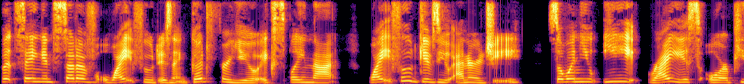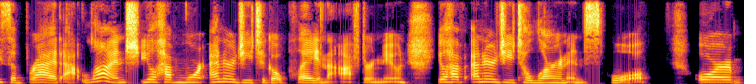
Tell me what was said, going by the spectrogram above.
But saying instead of white food isn't good for you, explain that white food gives you energy. So when you eat rice or a piece of bread at lunch, you'll have more energy to go play in the afternoon. You'll have energy to learn in school. Or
